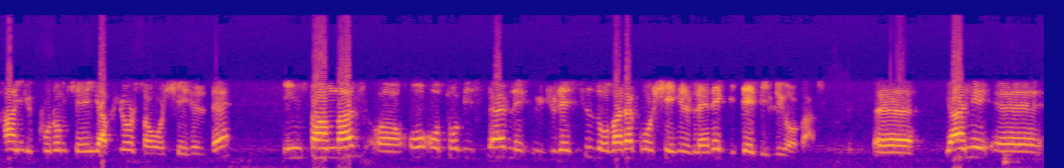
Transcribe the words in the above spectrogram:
hangi kurum şeyi yapıyorsa o şehirde insanlar o, o otobüslerle ücretsiz olarak o şehirlere gidebiliyorlar. E, yani e,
